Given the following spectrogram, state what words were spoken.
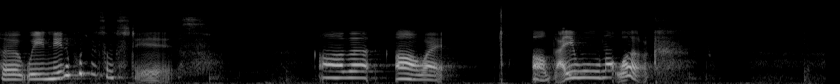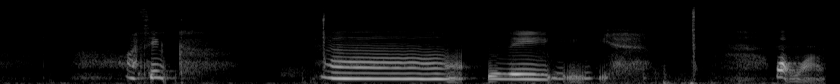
so we need to put in some stairs. Oh, that. Oh, wait. Oh, they will not work. I think. Uh, the. What one?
